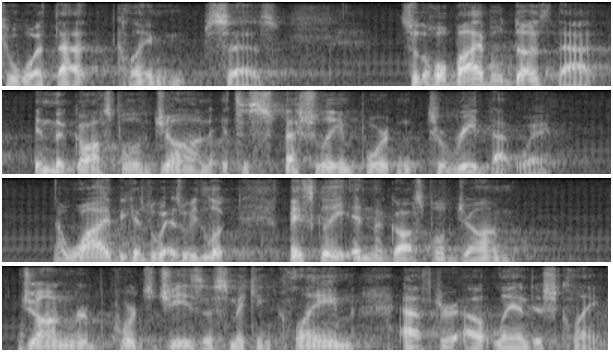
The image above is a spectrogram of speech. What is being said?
to what that claim says? So the whole Bible does that. In the Gospel of John, it's especially important to read that way. Now, why? Because as we look, basically in the Gospel of John, John records Jesus making claim after outlandish claim.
